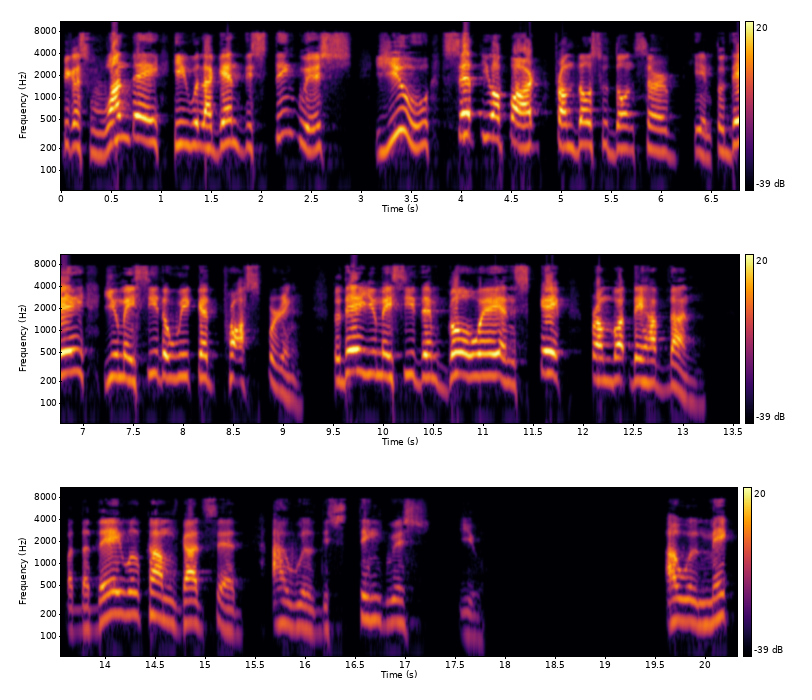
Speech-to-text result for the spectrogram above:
Because one day He will again distinguish you, set you apart from those who don't serve Him. Today, you may see the wicked prospering. Today, you may see them go away and escape from what they have done. But the day will come, God said, I will distinguish you. I will make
